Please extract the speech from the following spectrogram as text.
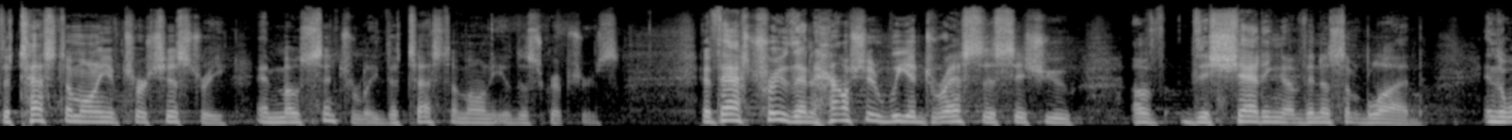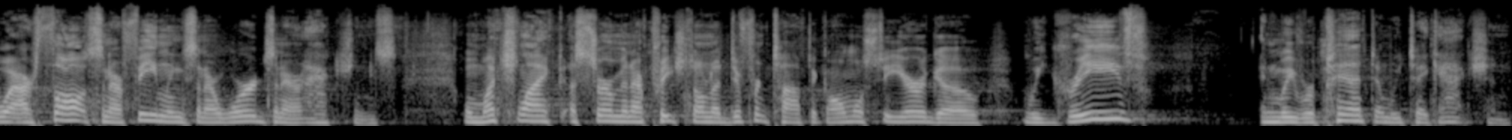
the testimony of church history, and most centrally, the testimony of the scriptures. If that's true, then how should we address this issue of the shedding of innocent blood in the way our thoughts and our feelings and our words and our actions? Well, much like a sermon I preached on a different topic almost a year ago, we grieve and we repent and we take action.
